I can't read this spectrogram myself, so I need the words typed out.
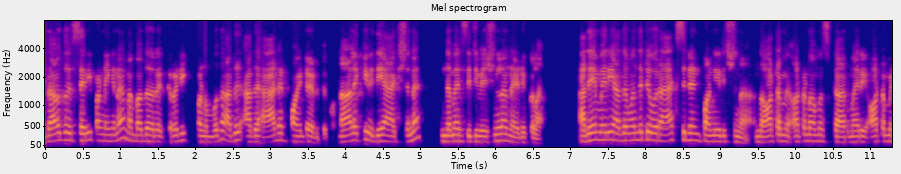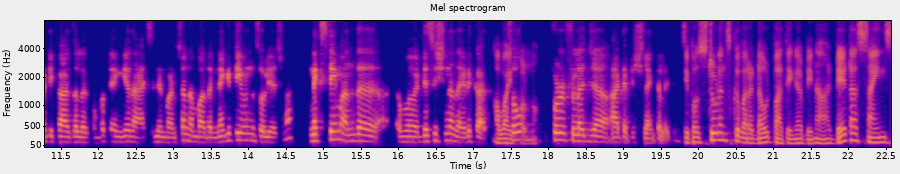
ஏதாவது சரி பண்ணீங்கன்னா நம்ம அதை கிரெடிட் பண்ணும்போது அது அது ஆடட் பாயிண்டா எடுத்துக்கும். நாளைக்கு இதே ஆக்ஷனை இந்த மாதிரி சுச்சுவேஷன்ல நான் எடுக்கலாம். அதே மாதிரி அதை வந்துட்டு ஒரு ஆக்சிடென்ட் பண்ணிடுச்சுன்னா அந்த ஆட்டோமே ஆட்டோனாமஸ் கார் மாதிரி ஆட்டோமேட்டிக் கார்ஸ்ல இருக்கும்போது எங்கேயாவது ஆக்சிடென்ட் பண்ணிச்சா நம்ம அதை நெகட்டிவ்னு சொல்லியாச்சுன்னா நெக்ஸ்ட் டைம் அந்த டெசிஷன் அதை எடுக்காது. So full fledged artificial intelligence இப்போ ஸ்டூடெண்ட்ஸ்க்கு வர டவுட் பார்த்தீங்க அப்படின்னா டேட்டா சயின்ஸ்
